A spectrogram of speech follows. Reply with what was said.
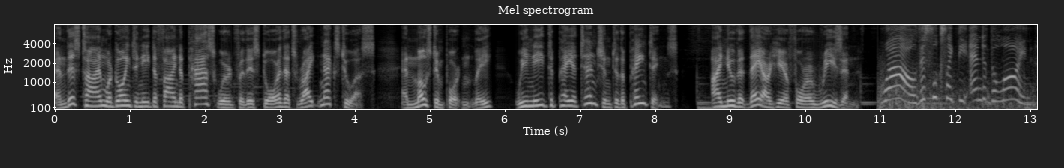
and this time we're going to need to find a password for this door that's right next to us. And most importantly, we need to pay attention to the paintings. I knew that they are here for a reason. Wow, this looks like the end of the line,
